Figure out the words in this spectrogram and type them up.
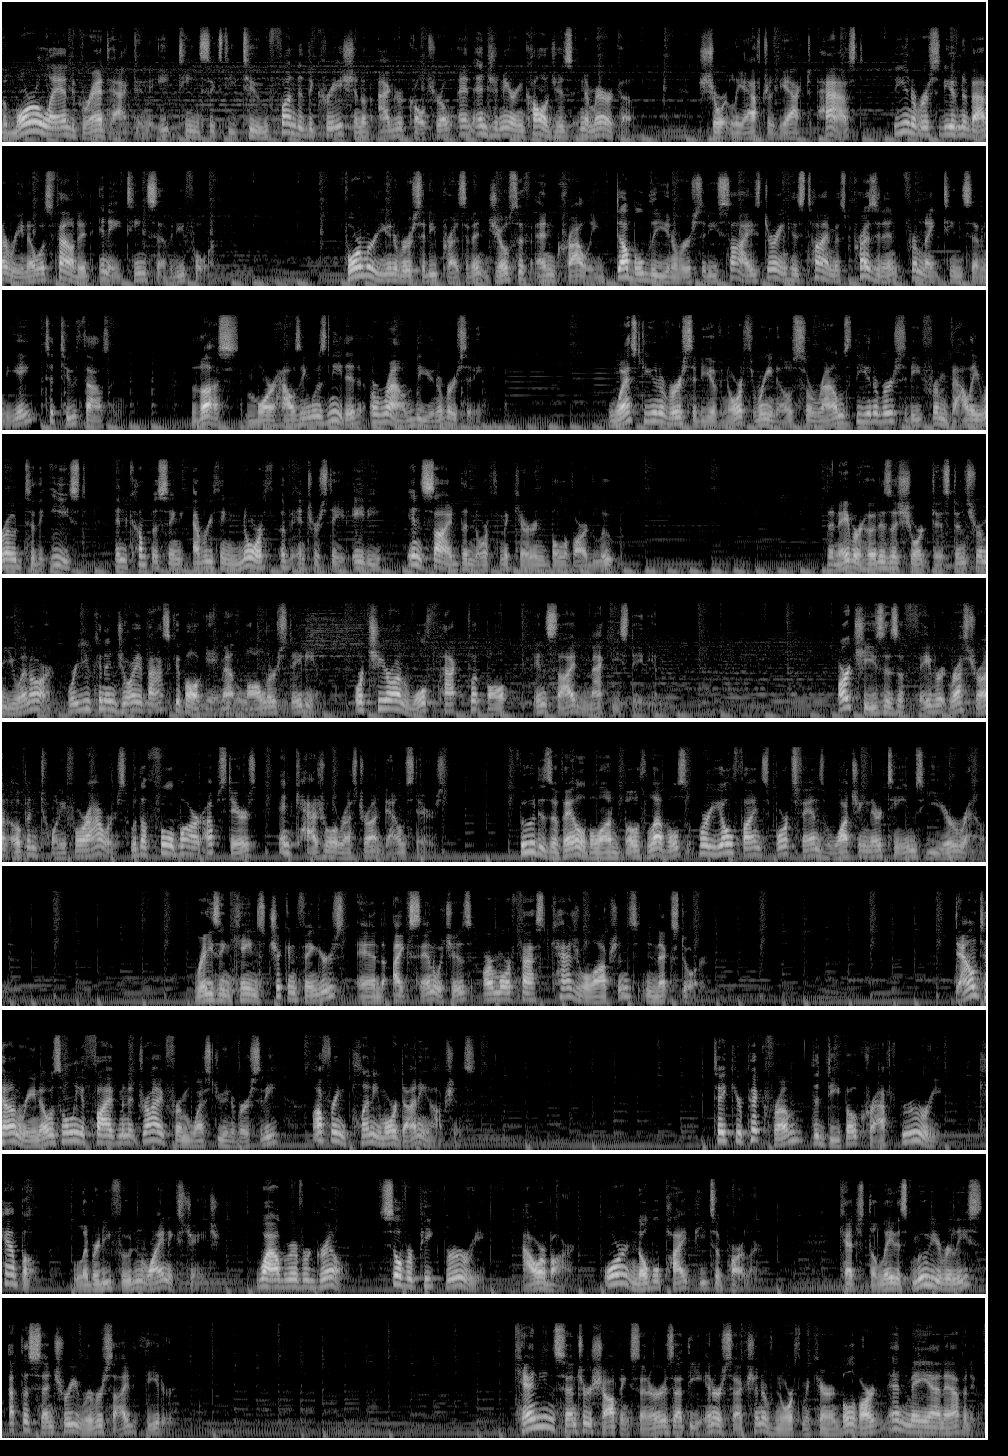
The Morrill Land Grant Act in 1862 funded the creation of agricultural and engineering colleges in America. Shortly after the act passed, the University of Nevada, Reno was founded in 1874. Former university president Joseph N. Crowley doubled the university's size during his time as president from 1978 to 2000. Thus, more housing was needed around the university. West University of North Reno surrounds the university from Valley Road to the east, encompassing everything north of Interstate 80 inside the North McCarran Boulevard Loop. The neighborhood is a short distance from UNR, where you can enjoy a basketball game at Lawlor Stadium or cheer on Wolfpack football inside Mackay Stadium. Archie's is a favorite restaurant open 24 hours with a full bar upstairs and casual restaurant downstairs. Food is available on both levels where you'll find sports fans watching their teams year-round. Raising Cane's Chicken Fingers and Ike's Sandwiches are more fast casual options next door. Downtown Reno is only a 5-minute drive from West University, offering plenty more dining options. Take your pick from the Depot Craft Brewery, Campo, Liberty Food and Wine Exchange, Wild River Grill, Silver Peak Brewery, our Bar, or Noble Pie Pizza Parlor. Catch the latest movie release at the Century Riverside Theater. Canyon Center Shopping Center is at the intersection of North McCarran Boulevard and Mae Anne Avenue.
